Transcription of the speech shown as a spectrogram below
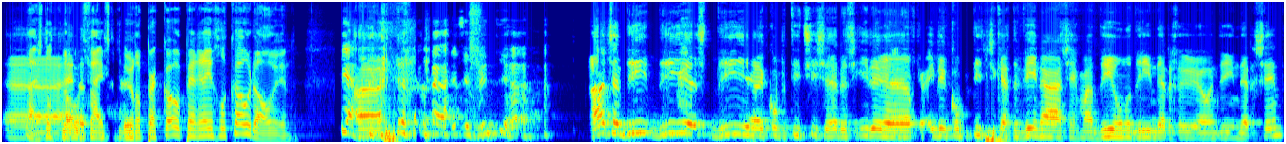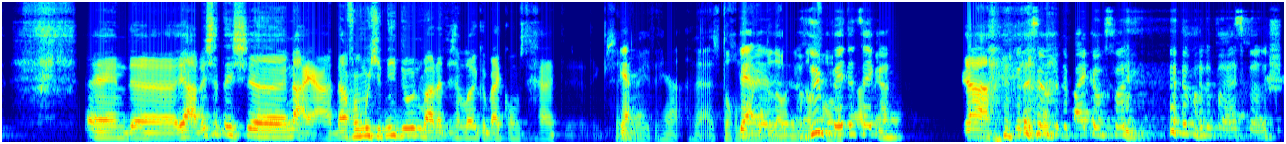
nou, is toch wel 50 euro per, per regel code al in. Ja, je vindt ja. Nou, het zijn drie, drie, eh, drie uh, competities. Hè. Dus iedere, voor iedere competitie krijgt de winnaar zeg maar 333 euro en 33 cent. En uh, ja, dus het is, uh, nou ja, daarvoor moet je het niet doen, maar het is een leuke bijkomstigheid. Zeker ja. weten, ja. ja. Het is toch een mooie beloning. Ruud weet het zeker. Ja. Dat is ook de bijkomst van, van de prijsgroot.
